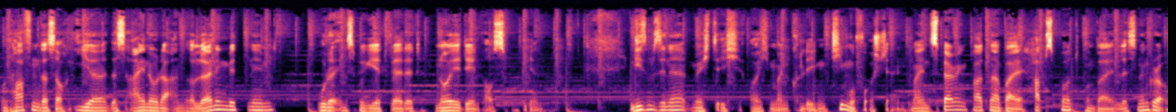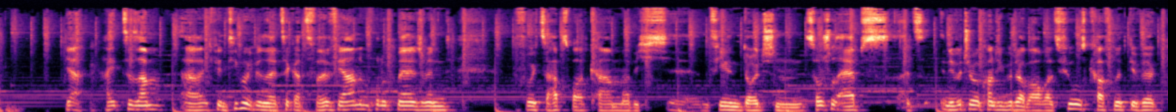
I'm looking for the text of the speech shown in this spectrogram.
und hoffen, dass auch ihr das eine oder andere Learning mitnehmt oder inspiriert werdet, neue Ideen auszuprobieren. In diesem Sinne möchte ich euch meinen Kollegen Timo vorstellen, meinen Sparring-Partner bei HubSpot und bei Listen Grow. Ja, hi zusammen. Äh, ich bin Timo, ich bin seit circa zwölf Jahren im Produktmanagement. Bevor ich zu HubSpot kam, habe ich äh, in vielen deutschen Social Apps als Individual Contributor, aber auch als Führungskraft mitgewirkt.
